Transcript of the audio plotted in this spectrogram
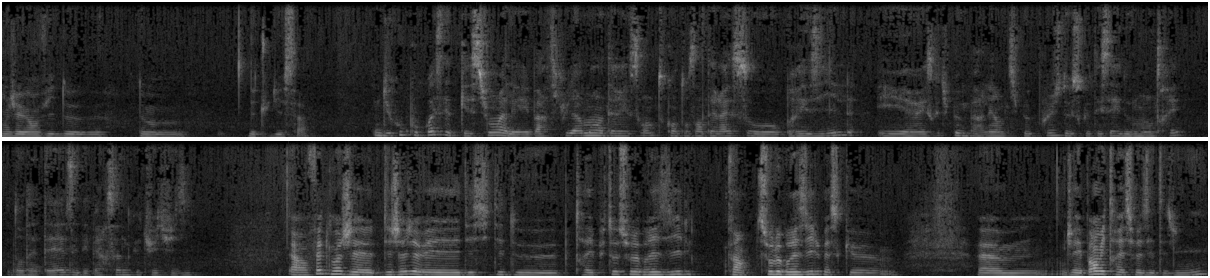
Donc j'avais envie de, d'étudier ça. Du coup, pourquoi cette question elle est particulièrement intéressante quand on s'intéresse au Brésil? Et euh, est-ce que tu peux me parler un petit peu plus de ce que tu essayes de montrer dans ta thèse et des personnes que tu étudies? Alors en fait, moi, j'ai- déjà, j'avais décidé de travailler plutôt sur le Brésil. Enfin, sur le Brésil parce que euh, j'avais pas envie de travailler sur les États-Unis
